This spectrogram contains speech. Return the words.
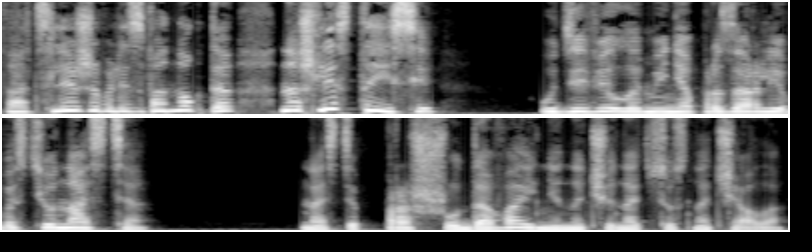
«Вы отслеживали звонок, да? Нашли Стейси?» — удивила меня прозорливостью Настя. «Настя, прошу, давай не начинать все сначала.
